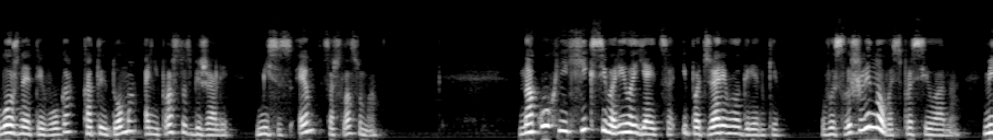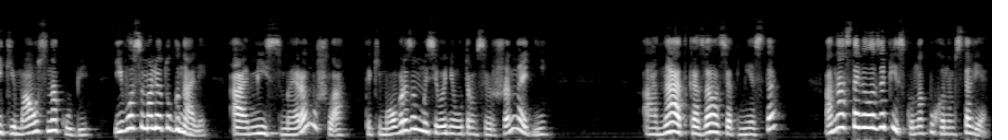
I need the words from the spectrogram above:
Ложная тревога, коты дома, они просто сбежали. Миссис М. сошла с ума. На кухне Хикси варила яйца и поджаривала гренки. «Вы слышали новость?» – спросила она. «Микки Маус на Кубе. Его самолет угнали, а мисс Мэрон ушла. Таким образом, мы сегодня утром совершенно одни». Она отказалась от места? Она оставила записку на кухонном столе,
